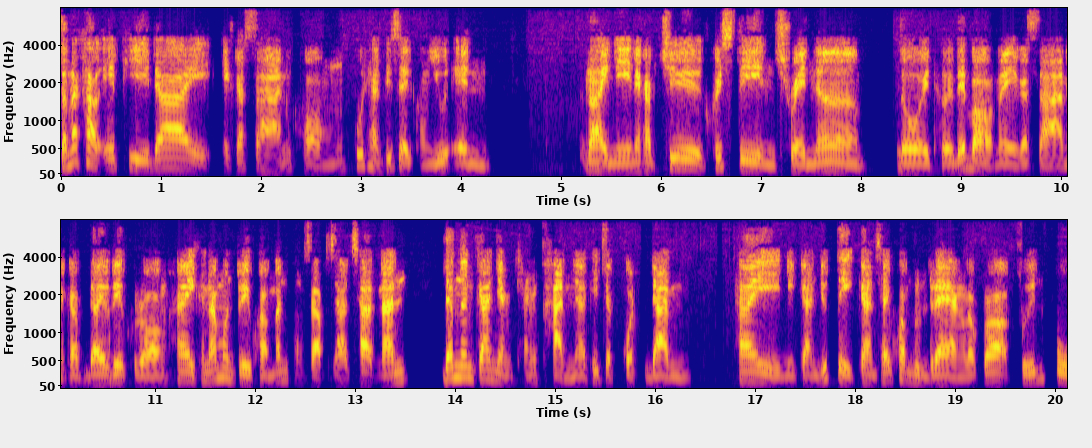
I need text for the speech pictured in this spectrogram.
สำนักข่าว AP ได้เอกสารของผู้แทนพิเศษของ UN รายนี้นะครับ ชื่อคริสตินเทรนเนอร์โดยเธอได้บอกในเอกสารนะครับ ได้เรียกร้องให้คณะมนตรีความมั่นคงสหประชาชาตินั้นดำเนินการอย่างแข็งขันนะที่จะกดดัน ให้มีการยุติการใช้ความรุนแรง แล้วก็ฟื้นฟู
